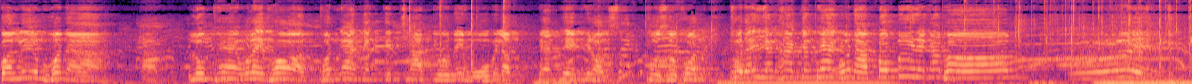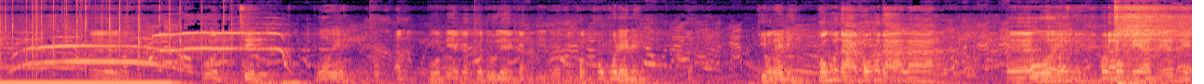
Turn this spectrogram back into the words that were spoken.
บ่ลืมหัวหน้าครับลุงแพ้วไรพอดผลงานยังติดชาติอยู่ในหูไปรับแฟนเพลงพี่น้องสุกผู้สุคนผู้ใดยังหักยังแพงหัวหน้าปมมือนะครับผมโอ้ยเออคนสิ โอ้ยอันผัวเมียกันก็ดูแลกันที่แท้ของของผู้ใดเนี่ยกินไปเนี่ยของหัวหน้าของหัวหน้าละเออโอ้ยมันโมเมนเนื้อเนี่ย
